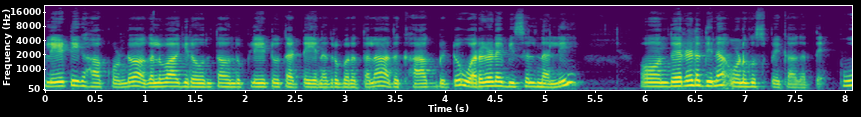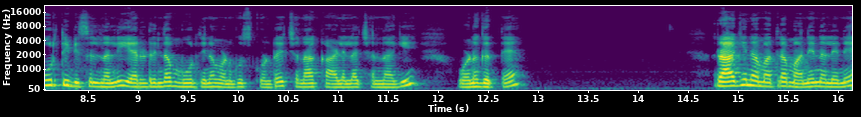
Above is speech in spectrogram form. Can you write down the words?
ಪ್ಲೇಟಿಗೆ ಹಾಕ್ಕೊಂಡು ಅಗಲವಾಗಿರುವಂಥ ಒಂದು ಪ್ಲೇಟು, ತಟ್ಟೆ ಏನಾದರೂ ಬರುತ್ತಲ್ಲ ಅದಕ್ಕೆ ಹಾಕಿಬಿಟ್ಟು ಹೊರಗಡೆ ಬಿಸಿಲಿನಲ್ಲಿ ಒಂದೆರಡು ದಿನ ಒಣಗಿಸ್ಬೇಕಾಗತ್ತೆ. ಪೂರ್ತಿ ಬಿಸಿಲಿನಲ್ಲಿ ಎರಡರಿಂದ ಮೂರು ದಿನ ಒಣಗಿಸ್ಕೊಂಡ್ರೆ ಚೆನ್ನಾಗಿ ಕಾಳೆಲ್ಲ ಚೆನ್ನಾಗಿ ಒಣಗುತ್ತೆ. ರಾಗಿನ ಮಾತ್ರ ಮನೆಯಲ್ಲೇ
